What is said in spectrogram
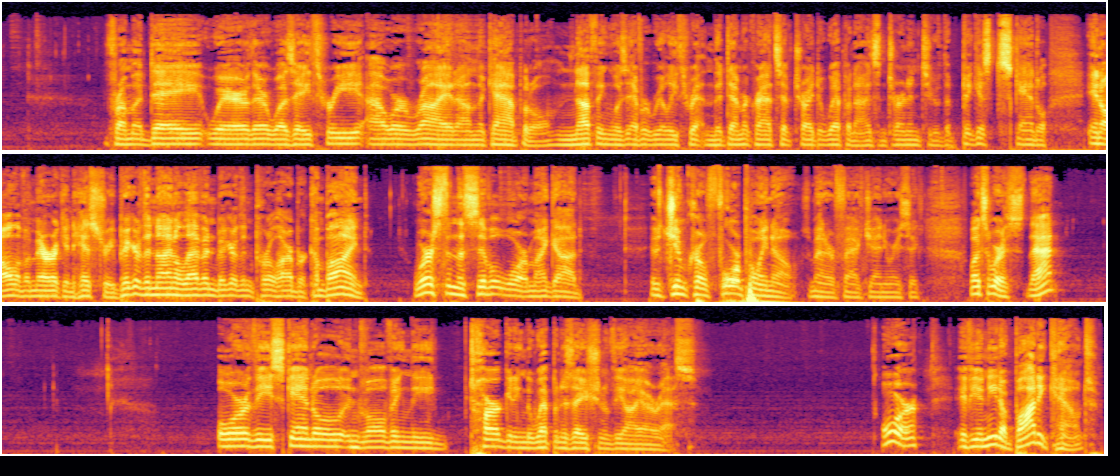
from a day where there was a three hour riot on the Capitol. Nothing was ever really threatened. The Democrats have tried to weaponize and turn into the biggest scandal in all of American history. Bigger than 9 11, bigger than Pearl Harbor combined. Worse than the Civil War, my God. It was Jim Crow 4.0, as a matter of fact, January 6th. What's worse, that? Or the scandal involving the targeting the weaponization of the IRS? Or if you need a body count,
